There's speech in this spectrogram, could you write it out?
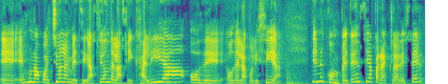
eh, es una cuestión la investigación de la Fiscalía o de, o de la Policía. Tiene competencia para esclarecer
